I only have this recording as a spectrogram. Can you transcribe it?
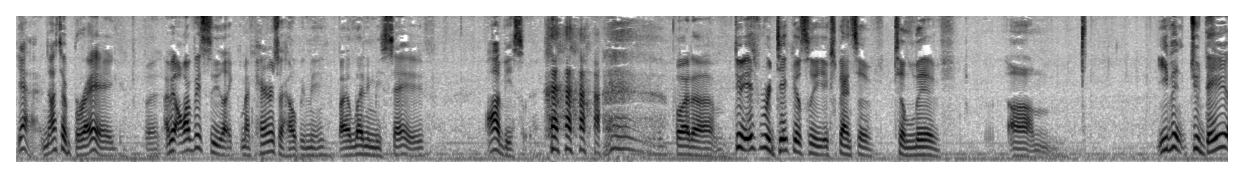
yeah, not to brag, but I mean, obviously, like my parents are helping me by letting me save, obviously. but um, dude, it's ridiculously expensive to live. Um, even dude, they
